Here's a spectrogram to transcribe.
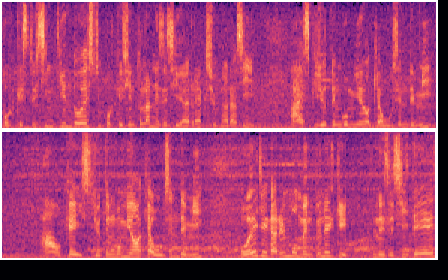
por qué estoy sintiendo esto y por qué siento la necesidad de reaccionar así. Ah, es que yo tengo miedo a que abusen de mí. Ah, ok, si yo tengo miedo a que abusen de mí, puede llegar el momento en el que necesite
